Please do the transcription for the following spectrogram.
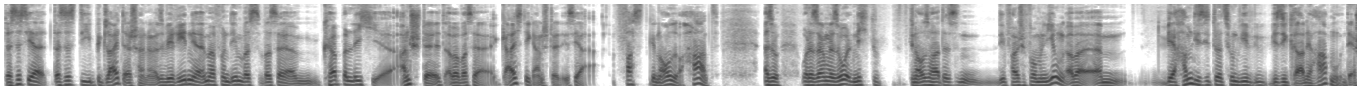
Das ist ja, das ist die Begleiterscheinung. Also wir reden ja immer von dem, was, was er körperlich äh, anstellt, aber was er geistig anstellt, ist ja fast genauso hart. Also, oder sagen wir so, nicht genauso hart ist die falsche Formulierung, aber ähm, wir haben die Situation, wie wir sie gerade haben. Und der,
